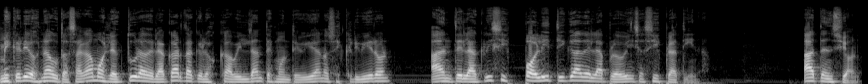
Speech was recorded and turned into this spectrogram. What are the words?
Mis queridos nautas, hagamos lectura de la carta que los cabildantes montevideanos escribieron ante la crisis política de la provincia cisplatina. Atención.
